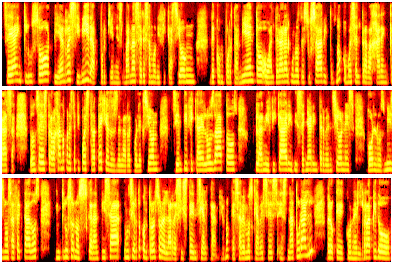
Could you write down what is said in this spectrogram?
sea incluso bien recibida por quienes van a hacer esa modificación de comportamiento o alterar algunos de sus hábitos, ¿no? Como es el trabajar en casa. Entonces, trabajando con este tipo de estrategias desde la recolección científica de los datos, planificar y diseñar intervenciones con los mismos afectados, incluso nos garantiza un cierto control sobre la resistencia al cambio, ¿no? que sabemos que a veces es natural, pero que con el rápido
